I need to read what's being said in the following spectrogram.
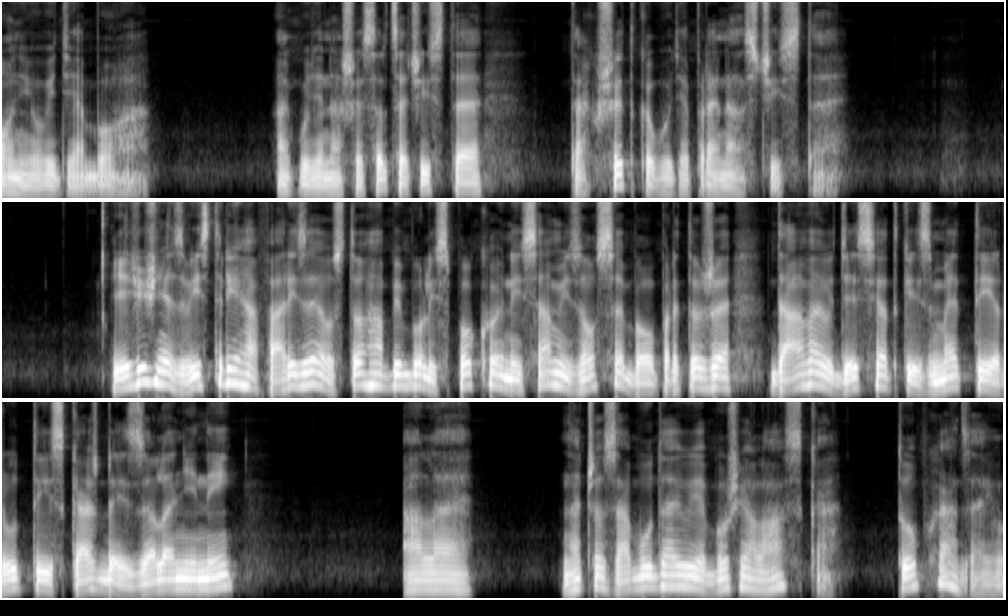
oni uvidia Boha. Ak bude naše srdce čisté, tak všetko bude pre nás čisté. Ježiš dnes vystriha farizeov z toho, aby boli spokojní sami so sebou, pretože dávajú desiatky zmety, ruty z každej zeleniny, ale na čo zabúdajú je Božia láska. Tu obchádzajú.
